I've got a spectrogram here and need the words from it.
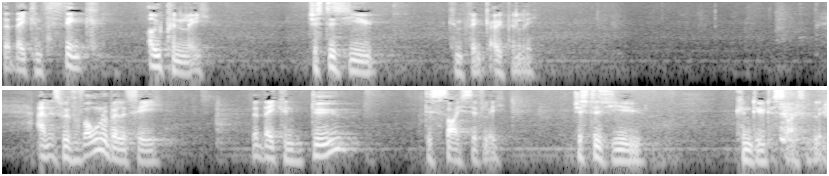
that they can think openly, just as you can think openly. And it's with vulnerability that they can do decisively, just as you can do decisively.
